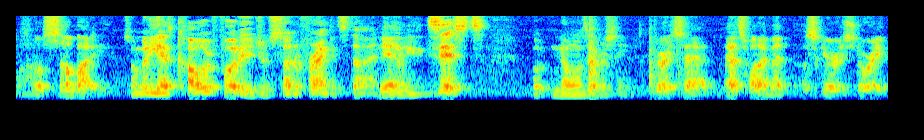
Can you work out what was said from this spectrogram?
Wow. So somebody. Somebody has color footage of Son of Frankenstein. Yeah. And it exists, but no one's ever seen it. Very sad. That's what I meant a scary story.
